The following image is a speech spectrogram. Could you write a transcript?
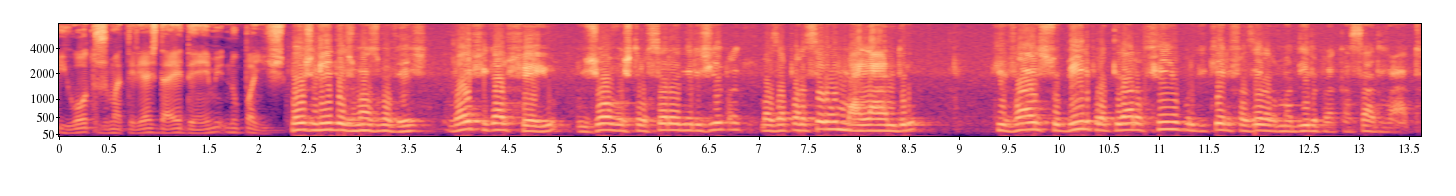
e outros materiais da EDM no país. Meus líderes, mais uma vez, vai ficar feio, os jovens trouxeram energia para mas aparecer um malandro que vai subir para tirar o fio porque quer fazer armadilha para caçar rato.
